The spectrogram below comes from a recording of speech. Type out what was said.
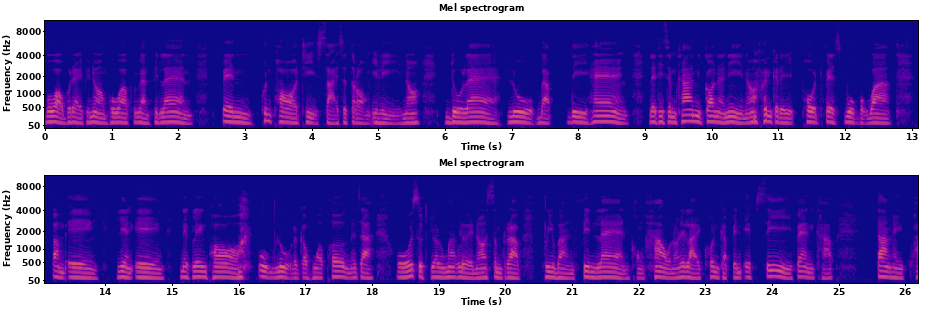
บ่เว้าบ่ได้พี่น้องเพราะว่าผู้ใหญ่ฟินแลนด์เป็นคุณพ่อที่สายสตรองอีหลีเนาะดูแลลูกแบบ ดีแห้ง และที่สำคัญก่อนหน้านี้เนาะเพิ่นก็ได้โพสต์ Facebook บอกว่าปั๊มเองเลี้ยงเองเนึกเลงพ่ออุ้มลูกแล้วก็หัวเพิ่งนะจ๊ะโอ้ยสุดยอดมากๆเลยเนาะสำหรับผู้อยู่บ้านฟินแลนด์ของเฮาเนาะหลายๆคนกับเป็น FC แฟนคลับต่างให้คว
